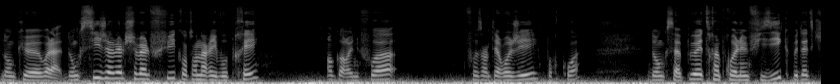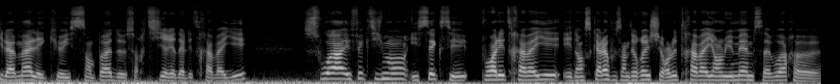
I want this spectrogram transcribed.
Donc euh, voilà, donc si j'avais le cheval fui quand on arrive au pré, encore une fois, faut s'interroger pourquoi. Donc ça peut être un problème physique, peut-être qu'il a mal et qu'il ne se sent pas de sortir et d'aller travailler. Soit effectivement, il sait que c'est pour aller travailler, et dans ce cas-là, il faut s'interroger sur le travail en lui-même, savoir euh,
